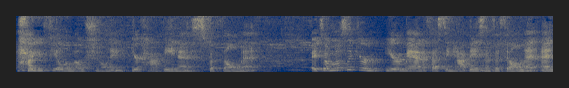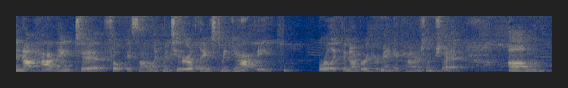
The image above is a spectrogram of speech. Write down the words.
how you feel emotionally, your happiness, fulfillment. It's almost like you're you're manifesting happiness and fulfillment and not having to focus on like material things to make you happy or like the number in your bank account or some shit. Um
